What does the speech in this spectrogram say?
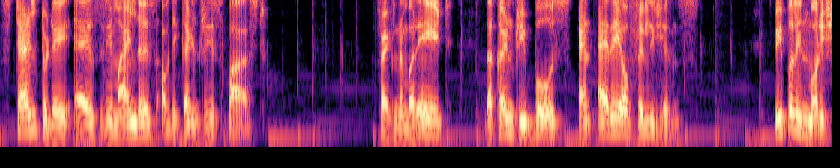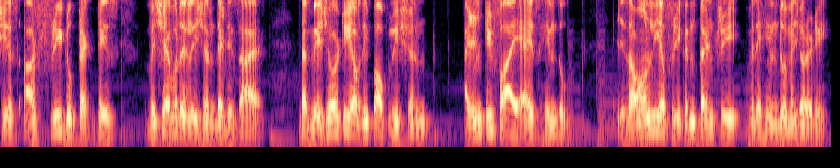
stand today as reminders of the country's past. Fact number 8 The country boasts an array of religions. People in Mauritius are free to practice whichever religion they desire. The majority of the population identify as Hindu. It is only African country with a Hindu majority,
